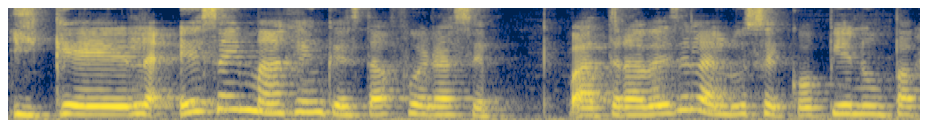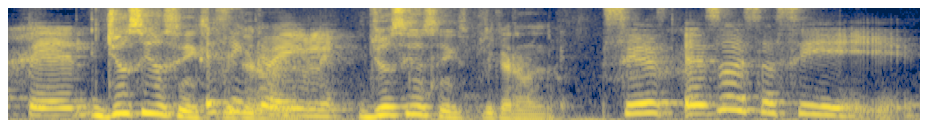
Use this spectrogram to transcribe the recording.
Y que la- esa imagen que está afuera se, a través de la luz se copia en un papel. Yo sigo sin Es explicármelo. increíble. Yo sigo sin explicármelo. Sí, es- eso es así.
